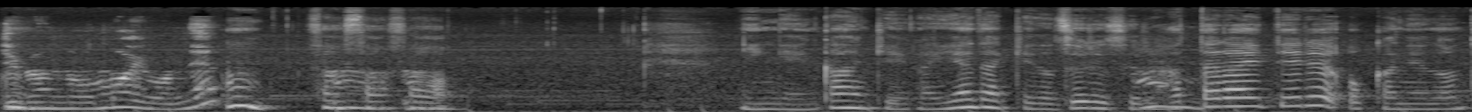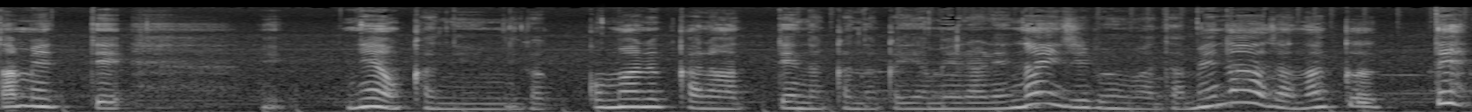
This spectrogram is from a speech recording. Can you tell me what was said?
自分の思いをね。うん、そうそうそう。うんうん人間関係が嫌だけどずるずる働いてるお金のためって、ねお金が困るからってなかなかやめられない自分はダメだじゃなくって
